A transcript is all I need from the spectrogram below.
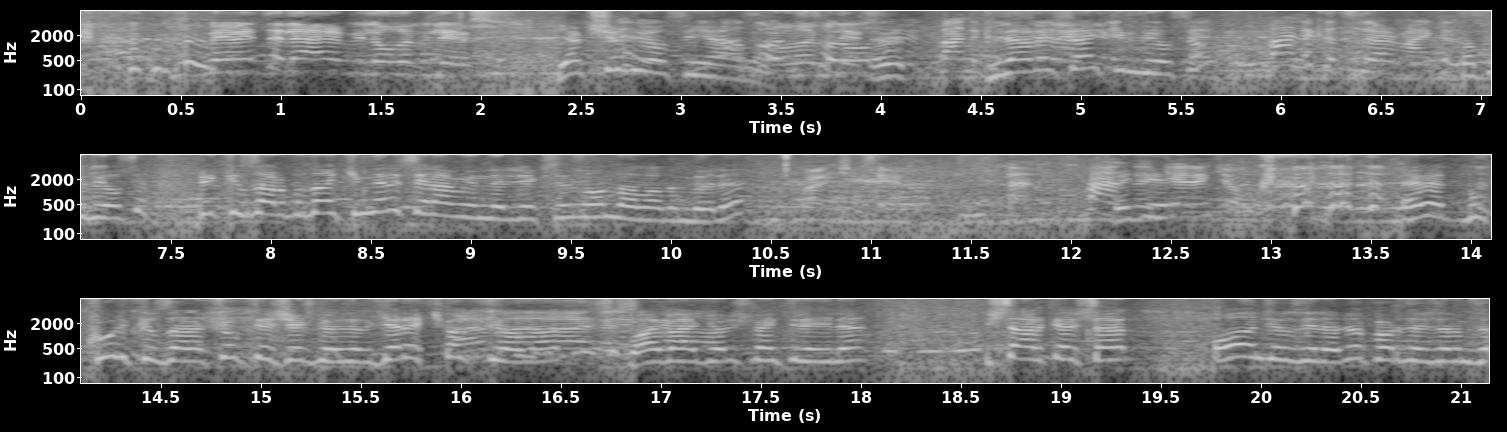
Mehmet Ali Erbil olabilir. Yakışır diyorsun yani. Soru soru olsun. Evet. Ben de Dilara katılıyorum. sen kim diyorsun? Ben de katılıyorum herkese. Katılıyorsun. Peki kızlar buradan kimlere selam göndereceksiniz? Onu da alalım böyle. Ben kimseye. Ben de Peki- gerek yok. Evet bu cool kızlara çok teşekkür ederim. Gerek yok diyorlar. Bay bay görüşmek dileğiyle. İşte arkadaşlar 10. hızıyla röportajlarımıza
